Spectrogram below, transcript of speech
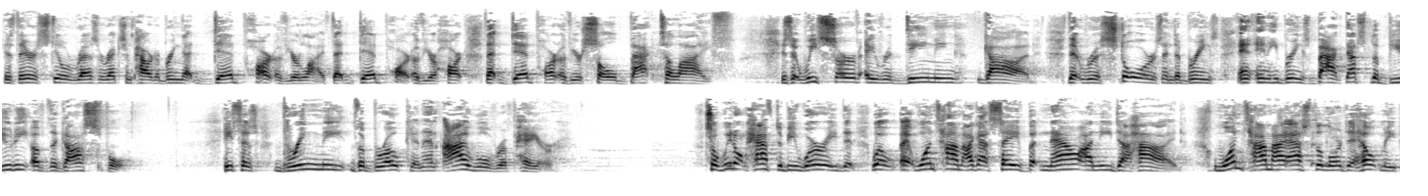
is there is still resurrection power to bring that dead part of your life, that dead part of your heart, that dead part of your soul back to life. Is that we serve a redeeming God that restores and to brings and, and He brings back. That's the beauty of the gospel. He says, Bring me the broken and I will repair. So we don't have to be worried that, well, at one time I got saved, but now I need to hide. One time I asked the Lord to help me,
